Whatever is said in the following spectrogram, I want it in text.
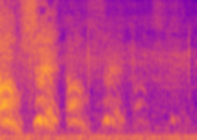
Oh shit! Oh shit! Oh shit!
